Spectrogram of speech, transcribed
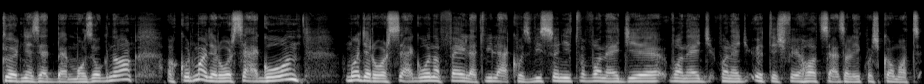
környezetben mozognak, akkor Magyarországon Magyarországon a fejlett világhoz viszonyítva van egy, van egy, van egy 5,5-6 százalékos kamat,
